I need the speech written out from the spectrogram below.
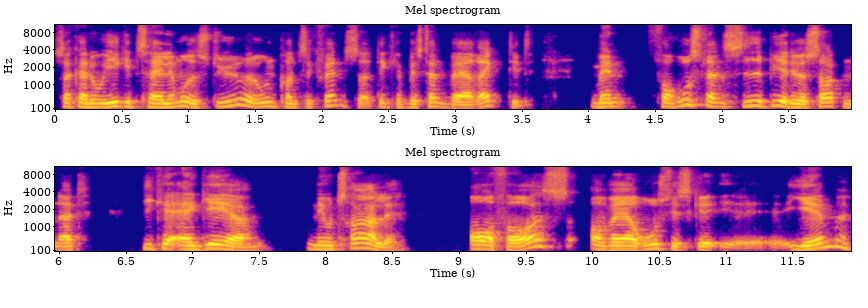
så kan du ikke tale imod styret uden konsekvenser. Det kan bestemt være rigtigt. Men for Ruslands side bliver det jo sådan, at de kan agere neutrale over for os og være russiske øh, hjemme.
